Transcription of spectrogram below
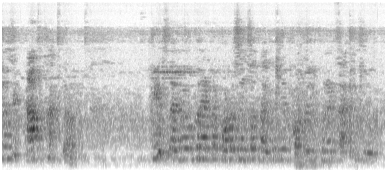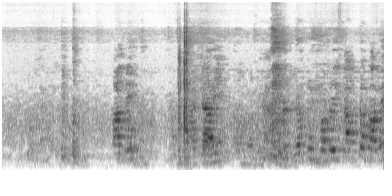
যাবে কাপ থাকতে হবে। ঠিক আছে? ওখানে একটা ফটো সেন্সর থাকবে, যে ফটো পাবে যখন ফটো এই কাপটা পাবে,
